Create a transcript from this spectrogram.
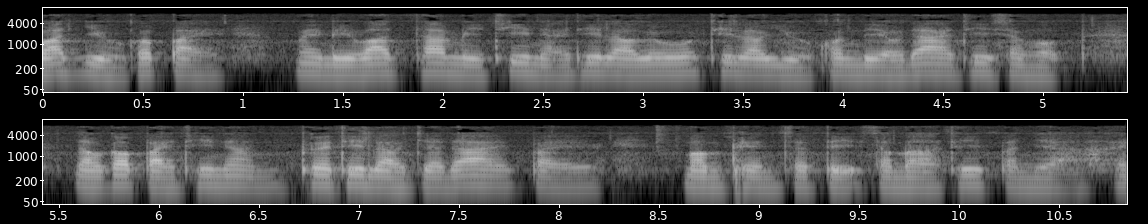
วัดอยู่ก็ไป ไม่มีวัดถ้ามีที่ไหนที่เรารู้ที่เราอยู่คนเดียวได้ที่สงบ เราก็ไปที่นั่นเพื่อที่เราจะได้ไป บำเพ็ญสติสมาธิปัญญาให้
